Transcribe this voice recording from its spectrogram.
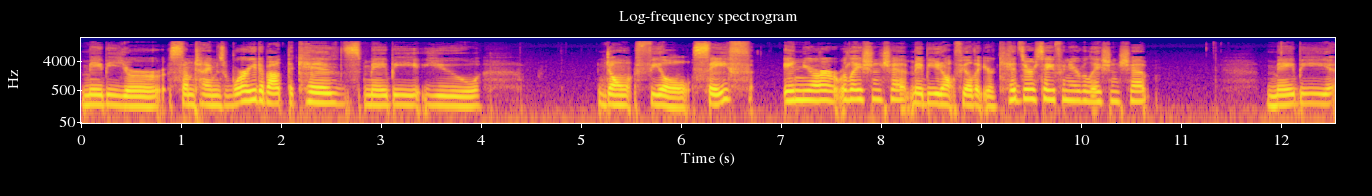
Maybe you're sometimes worried about the kids. Maybe you don't feel safe in your relationship. Maybe you don't feel that your kids are safe in your relationship. Maybe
